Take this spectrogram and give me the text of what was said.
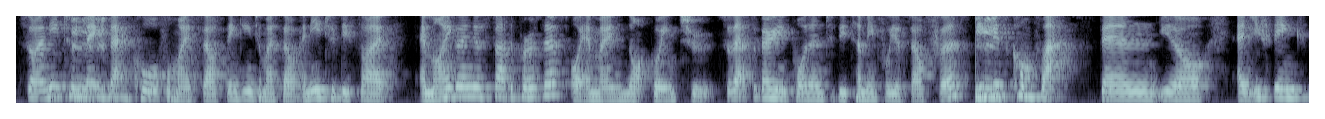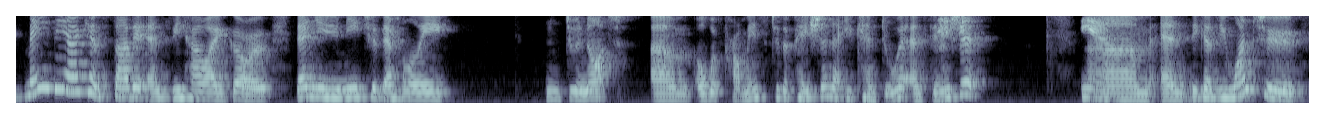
So I need to mm-hmm. make that call for myself, thinking to myself, I need to decide am I going to start the process or am I not going to? So that's very important to determine for yourself 1st mm-hmm. If it's complex, then, you know, and you think maybe I can start it and see how I go, then you need to definitely do not um, overpromise to the patient that you can do it and finish it. Yeah. Um, and because you want to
